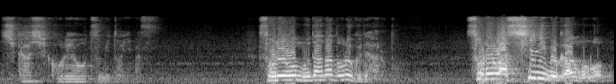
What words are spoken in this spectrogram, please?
しかしこれを罪と言います。それを無駄な努力であると。それは死に向かうもの。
